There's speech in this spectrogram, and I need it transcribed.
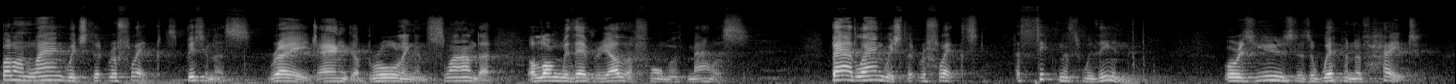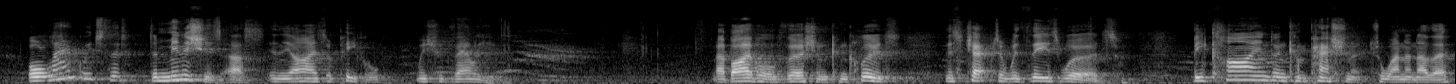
but on language that reflects bitterness, rage, anger, brawling, and slander, along with every other form of malice. Bad language that reflects a sickness within or is used as a weapon of hate or language that diminishes us in the eyes of people we should value. Our Bible version concludes this chapter with these words Be kind and compassionate to one another,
